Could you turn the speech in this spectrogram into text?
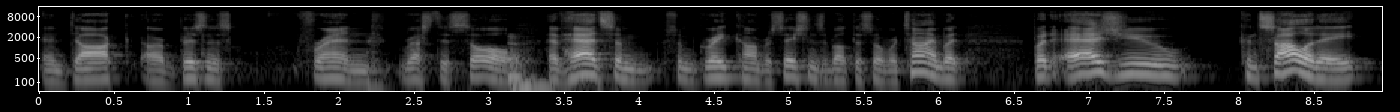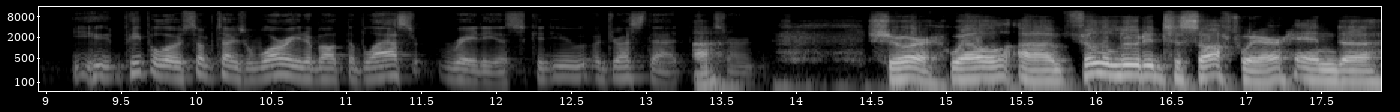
and Doc, our business friend, rest his soul, have had some, some great conversations about this over time. But, but as you consolidate, you, people are sometimes worried about the blast radius. Could you address that concern? Sure. Well, um, Phil alluded to software, and uh,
